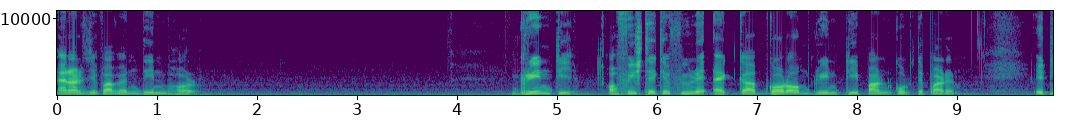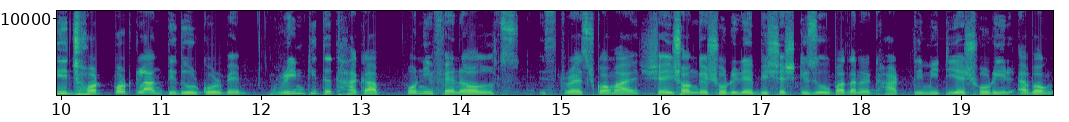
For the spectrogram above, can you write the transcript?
এনার্জি পাবেন দিনভর। গ্রিন টি। অফিস থেকে ফিরে এক কাপ গরম গ্রিন টি পান করতে পারেন। এটি ঝটপট ক্লান্তি দূর করবে। গ্রিন টিতে থাকা পনিফেনলস স্ট্রেস কমায়। সেই সঙ্গে শরীরে বিশেষ কিছু উপাদানের ঘাটতি মিটিয়ে শরীর এবং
